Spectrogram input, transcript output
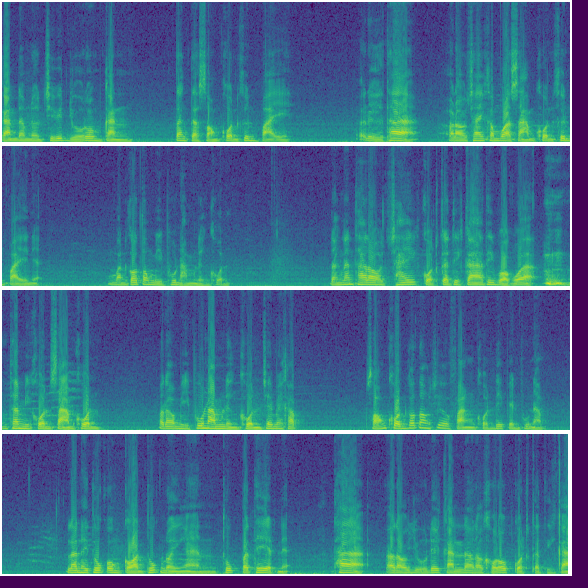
การดำเนินชีวิตอยู่ร่วมกันตั้งแต่สองคนขึ้นไป หรือถ้าเราใช้คำว่าสามคนขึ้นไปเนี่ย มันก็ต้องมีผู้นำหนึ่งคน ดังนั้นถ้าเราใช้กฎกติกาที่บอกว่า ถ้ามีคนสามคน เรามีผู้นำหนึ่งคนใช่ไหมครับสองคนก็ต้องเชื่อฟังคนที่เป็นผู้นำและในทุกองค์กรทุกหน่วยงานทุกประเทศเนี่ย ถ้าเราอยู่ด้วยกันแล้วเราเคารพกฎกติกา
